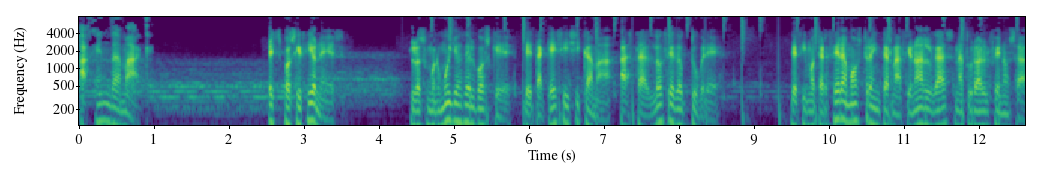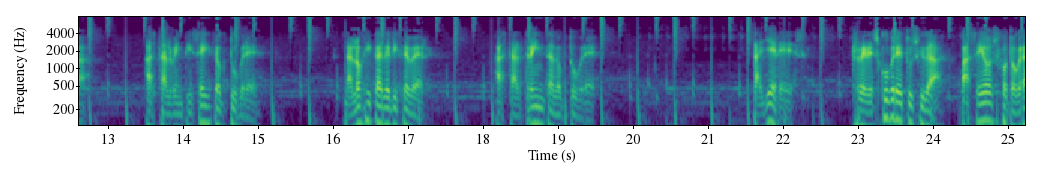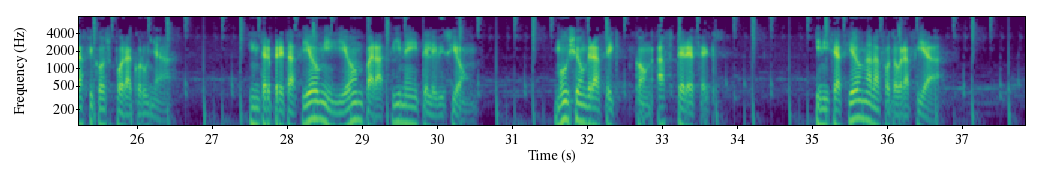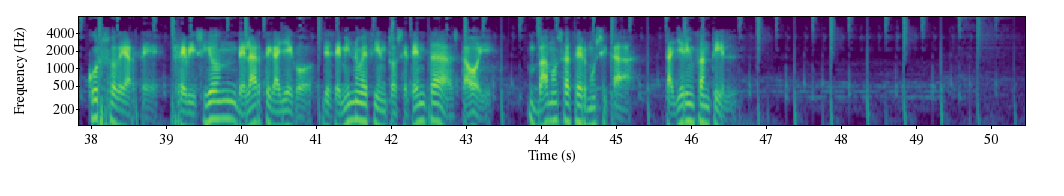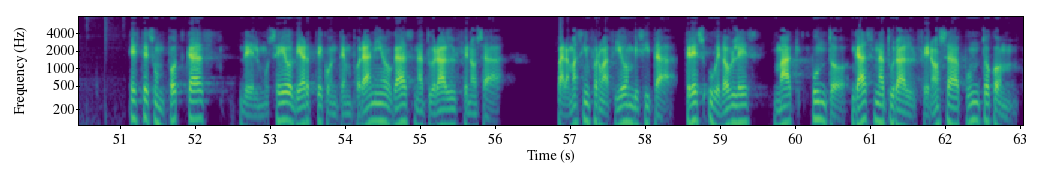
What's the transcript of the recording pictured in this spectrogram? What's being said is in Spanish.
Agenda Mac. Exposiciones. Los murmullos del bosque, de Takeshi Shikama, hasta el 12 de octubre. Decimotercera Mostra Internacional Gas Natural Fenosa, hasta el 26 de octubre. La lógica del iceberg, hasta el 30 de octubre. Talleres. Redescubre tu ciudad. Paseos fotográficos por A Coruña. Interpretación y guion para cine y televisión. Motion Graphic con After Effects. Iniciación a la fotografía. Curso de arte. Revisión del arte gallego desde 1970 hasta hoy. Vamos a hacer música. Taller infantil. Este es un podcast del Museo de Arte Contemporáneo Gas Natural Fenosa. Para más información visita www.mac.gasnaturalfenosa.com.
